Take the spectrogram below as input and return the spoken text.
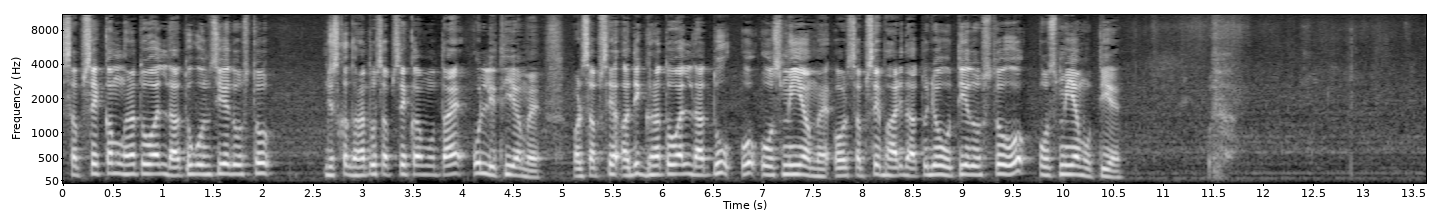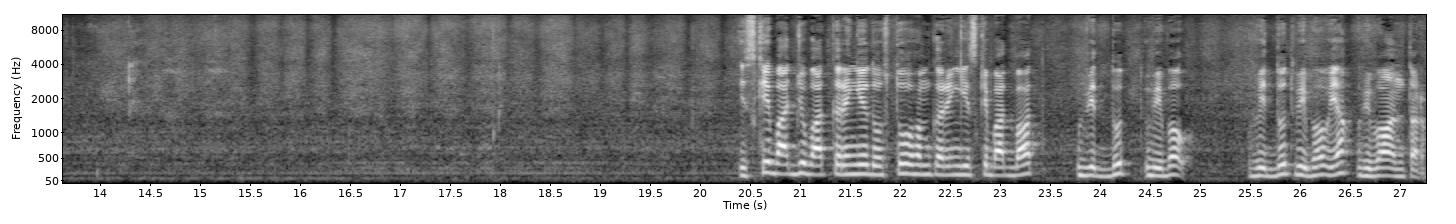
सबसे कम घनत्व वाली धातु कौन सी है दोस्तों? जिसका घनत्व सबसे कम होता है, वो लिथियम है। और सबसे अधिक घनत्व वाली धातु, वो ओस्मियम है। और सबसे भारी धातु जो होती है दोस्तों, वो ओस्मियम होती है। इसके बाद जो बात करेंगे दोस्तों, हम करेंगे इसके बाद बात विद्युत विभव विद्युत विभव या विभवांतर।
